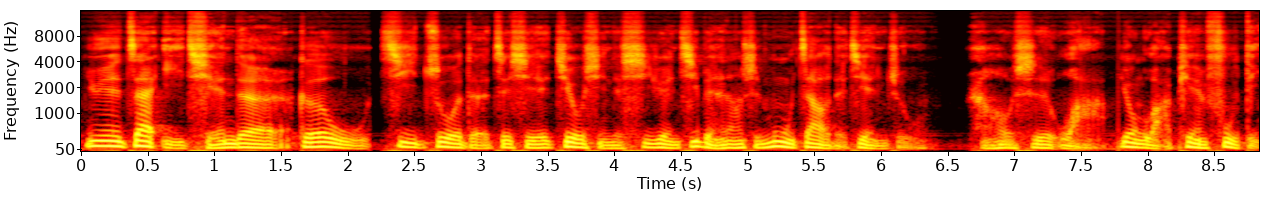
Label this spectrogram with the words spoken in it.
因为在以前的歌舞伎座的这些旧型的戏院，基本上是木造的建筑，然后是瓦用瓦片覆顶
